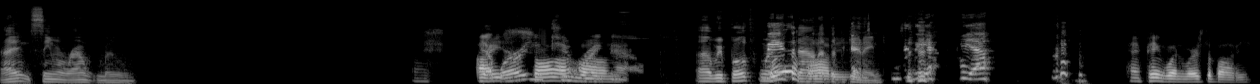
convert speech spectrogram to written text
I didn't see him around Moon. Yeah, I where are saw, you two right um, now? Uh, we both Where's went the down at the beginning. yeah, yeah. Hey, Penguin, where's the body?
